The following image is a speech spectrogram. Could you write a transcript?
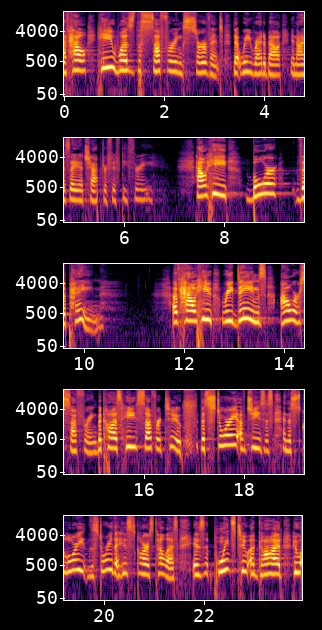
of how he was the suffering servant that we read about in Isaiah chapter 53. How he bore the pain of how he redeems our suffering because he suffered too. The story of Jesus and the story, the story that his scars tell us is it points to a God who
